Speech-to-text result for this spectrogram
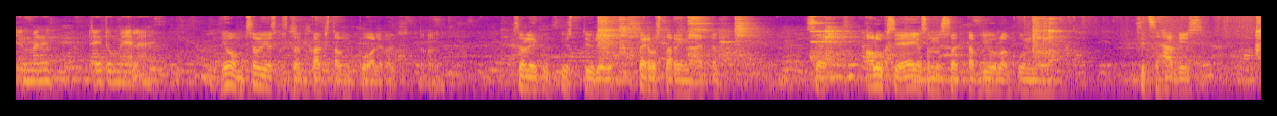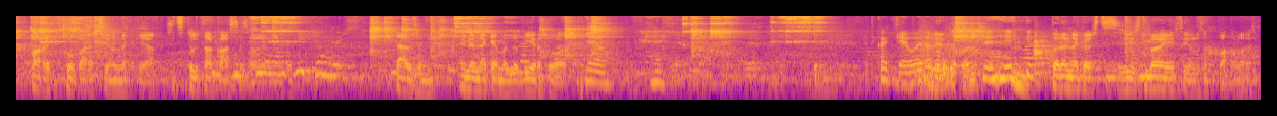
En mä nyt, ei tuu mieleen. Joo, mutta se oli joskus 1800-luvun puolivälissä. Se oli just tyyli perustarina, että se aluksi ei osannut soittaa viulua kunnolla. Sitten se hävisi pariksi kuukaudeksi jonnekin ja sitten se tuli takaisin. Se oli täysin ennennäkemätön virtuosi. Joo. Kaikkea voi tapahtua. todennäköisesti se siis möi sielunsa paholaisen.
